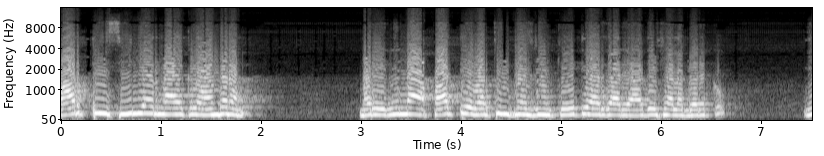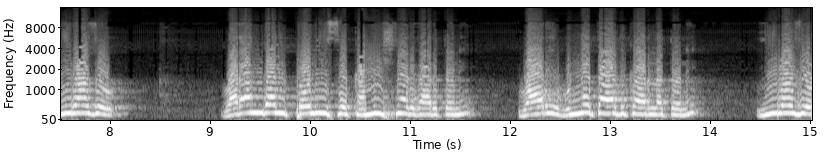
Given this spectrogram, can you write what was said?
పార్టీ సీనియర్ నాయకులు అందరం మరి నిన్న పార్టీ వర్కింగ్ ప్రెసిడెంట్ కేటీఆర్ గారి ఆదేశాల మేరకు ఈరోజు వరంగల్ పోలీస్ కమిషనర్ గారితోని వారి ఉన్నతాధికారులతోని ఈరోజు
